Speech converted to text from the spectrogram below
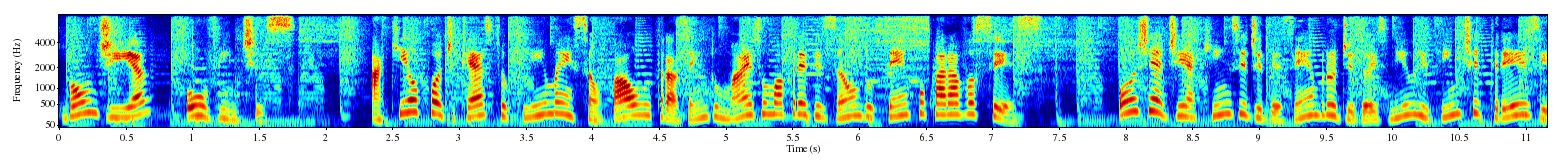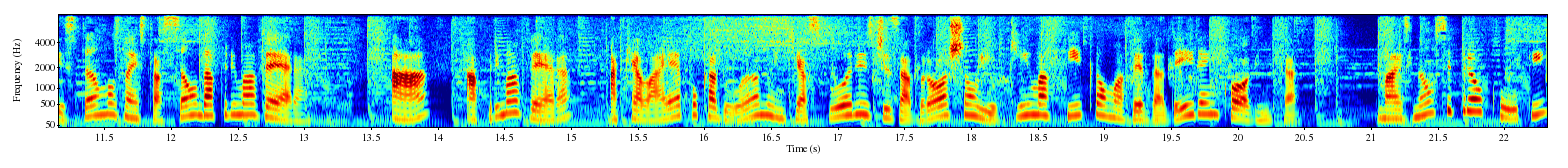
Bom dia, ouvintes. Aqui é o podcast O Clima em São Paulo trazendo mais uma previsão do tempo para vocês. Hoje é dia 15 de dezembro de 2023 e estamos na estação da primavera. Ah, a primavera, aquela época do ano em que as flores desabrocham e o clima fica uma verdadeira incógnita. Mas não se preocupe,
